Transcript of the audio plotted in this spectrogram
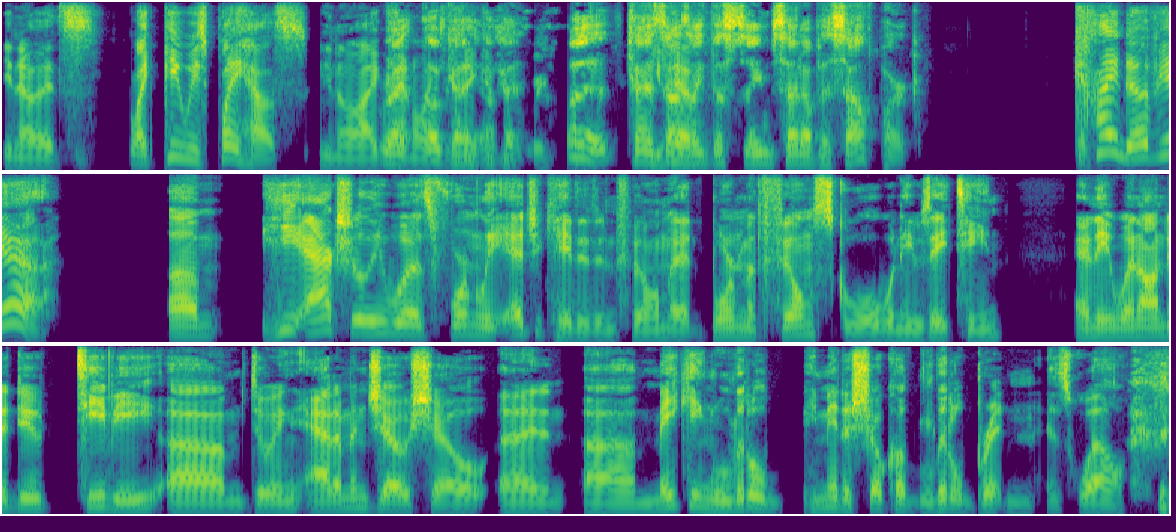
you know, it's like Pee Wee's Playhouse. You know, I Right, kind of like okay, to think okay. of it. Well, it kind of sounds have- like the same setup as South Park. Kind of, yeah. Um, he actually was formally educated in film at Bournemouth Film School when he was 18, and he went on to do TV, um, doing Adam and Joe show and uh, making little. He made a show called Little Britain as well.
